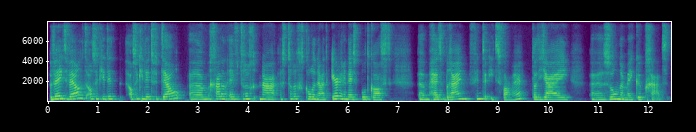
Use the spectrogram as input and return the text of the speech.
Weet wel dat als ik je dit, als ik je dit vertel, um, ga dan even terug naar, terugscrollen naar het eerder in deze podcast. Um, het brein vindt er iets van, hè? Dat jij uh, zonder make-up gaat.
